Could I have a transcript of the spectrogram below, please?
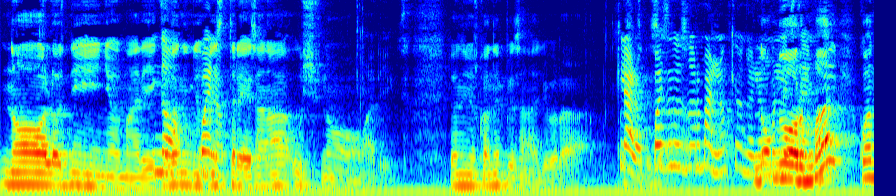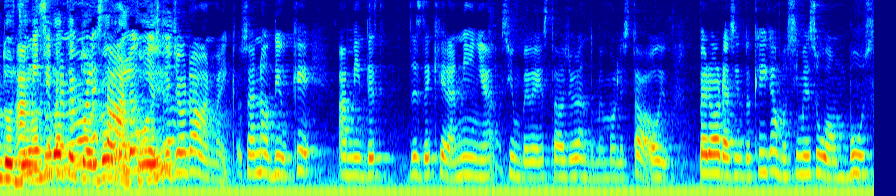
No, los niños, marica. No, los niños bueno. me estresan. A... Ush, no, marica. Los niños cuando empiezan a llorar. Claro, pues eso es normal, ¿no? Que uno No, normal. Cuando A mí siempre me molestaban los niños día. que lloraban, marica. O sea, no, digo que a mí des- desde que era niña, si un bebé estaba llorando me molestaba, obvio. Pero ahora siento que, digamos, si me subo a un bus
